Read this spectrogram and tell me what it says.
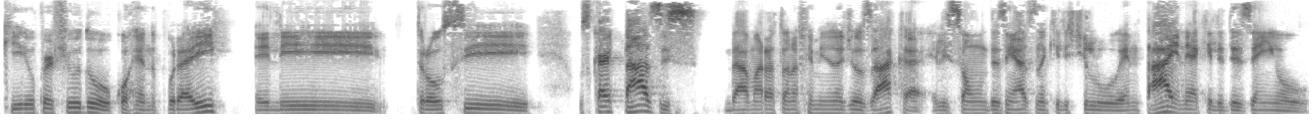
que o perfil do Correndo Por Aí, ele trouxe os cartazes da Maratona Feminina de Osaka. Eles são desenhados naquele estilo hentai, né? Aquele desenho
